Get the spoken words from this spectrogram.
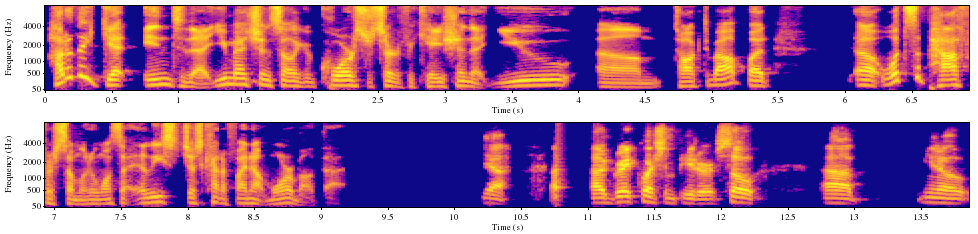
how do they get into that you mentioned something like a course or certification that you um, talked about but uh, what's the path for someone who wants to at least just kind of find out more about that? Yeah, uh, great question, Peter. So, uh, you know,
